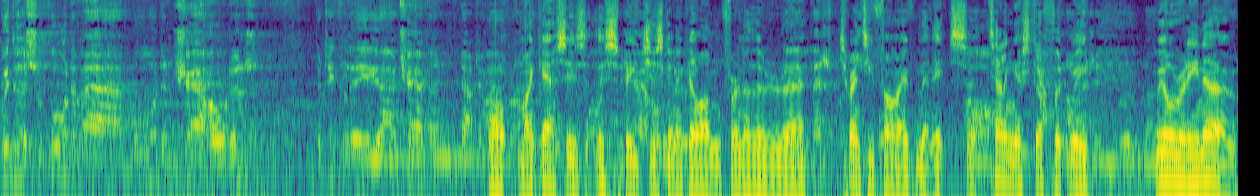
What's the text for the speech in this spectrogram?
with the support of our board and shareholders, particularly uh, Chairman Dr. Well, my guess is that this speech is going to go on for another uh, 25 minutes, uh, telling us stuff that we we already know.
